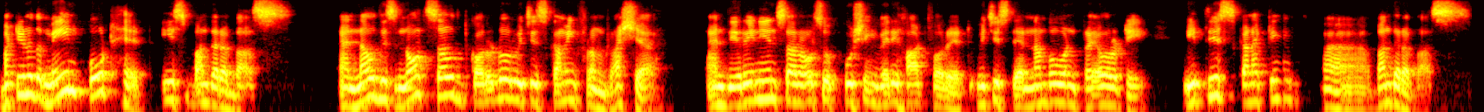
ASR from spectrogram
But you know, the main port head is Bandar Abbas. And now this north-south corridor, which is coming from Russia, and the Iranians are also pushing very hard for it, which is their number one priority. It is connecting uh, Bandar Abbas.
